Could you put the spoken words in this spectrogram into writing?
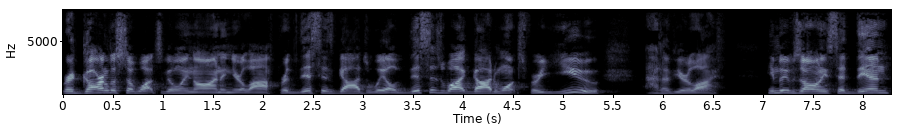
regardless of what's going on in your life. For this is God's will. This is what God wants for you out of your life. He moves on. He said, Then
